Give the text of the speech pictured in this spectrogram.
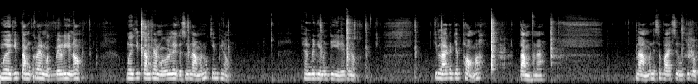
เมื่อกินตำแครนมักเบอรี่เนาะเมื่อกินตำแครนมักเบอรี่ก็ซื้อน้ำมันมากินพี่น้องแครนเบอร์รี่มันดีเด้พี่น้องกินร้ายก็เจ็บท้องเนาะตำนะน้ำมันสบายซื้อมากินรถ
